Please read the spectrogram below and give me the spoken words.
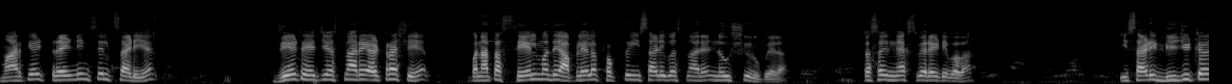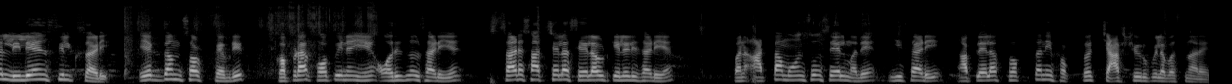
Market trending silk sari आहे. रेट ह्याची असणार आहे अठराशे पण आता सेलमध्ये आपल्याला फक्त ही साडी बसणार आहे नऊशे रुपयाला. तसंच नेक्स्ट व्हेरायटी बघा. ही sari digital Lilian silk sari. एकदम सॉफ्ट फॅब्रिक कपडा कॉपी नाही आहे ओरिजिनल साडी आहे. साडेसातशेला सेल आउट केलेली साडी आहे. पण आत्ता मॉन्सून सेलमध्ये ही साडी आपल्याला फक्त आणि फक्त चारशे रुपयाला बसणार आहे.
